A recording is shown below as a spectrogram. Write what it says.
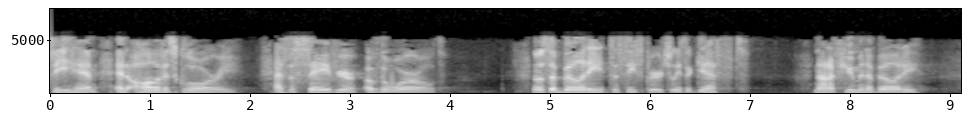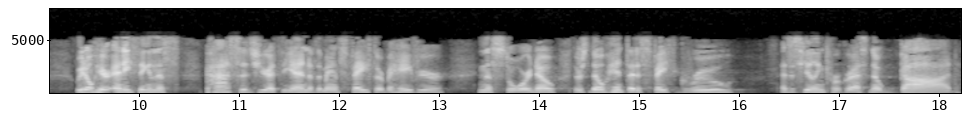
see Him in all of His glory as the Savior of the world. Now, this ability to see spiritually is a gift, not of human ability. We don't hear anything in this passage here at the end of the man's faith or behavior in the story. No, there's no hint that his faith grew as his healing progressed. No, God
